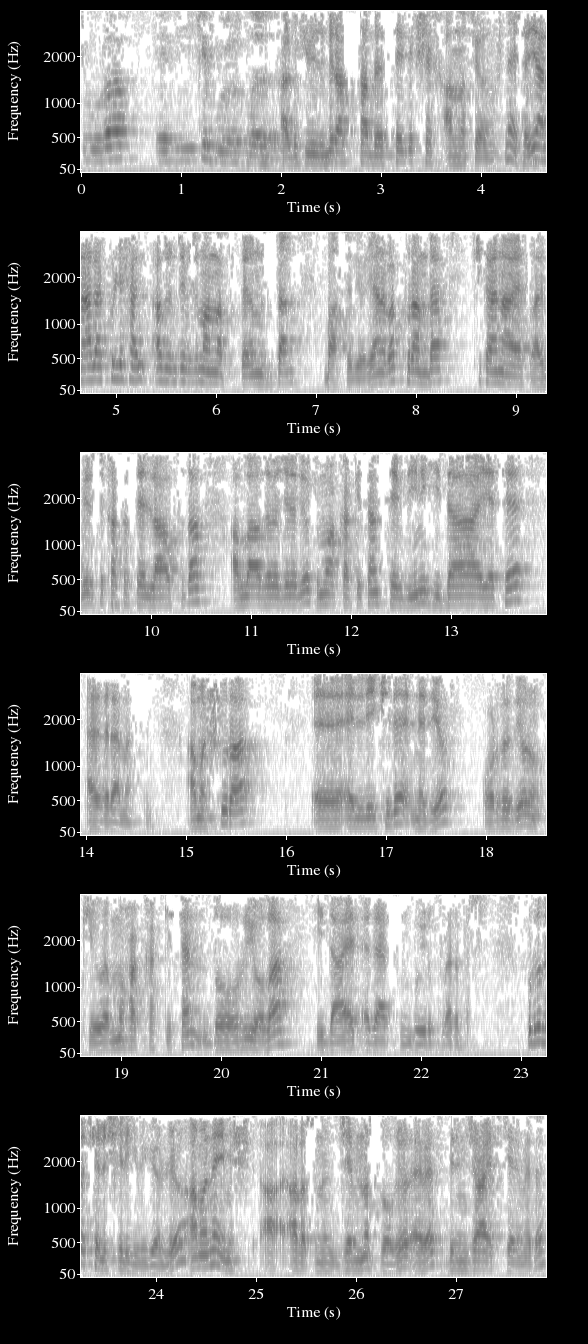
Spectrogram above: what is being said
Şura 52 buyruklarıdır. Halbuki biz biraz sabretseydik şeyh anlatıyormuş. Neyse yani ala kulli hal az önce bizim anlattıklarımızdan bahsediyor. Yani bak Kur'an'da iki tane ayet var. Birisi Kasas 56'da Allah Azze ve Celle diyor ki muhakkak ki sen sevdiğini hidayete erdiremezsin. Ama şura e, 52'de ne diyor? Orada diyorum ki ve muhakkak ki sen doğru yola hidayet edersin buyruklarıdır. Burada da çelişkili gibi görülüyor. Ama neymiş arasının cem nasıl oluyor? Evet birinci ayet-i kerimede.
